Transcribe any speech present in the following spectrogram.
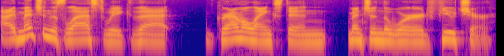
I mentioned this last week that Grandma Langston mentioned the word future,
